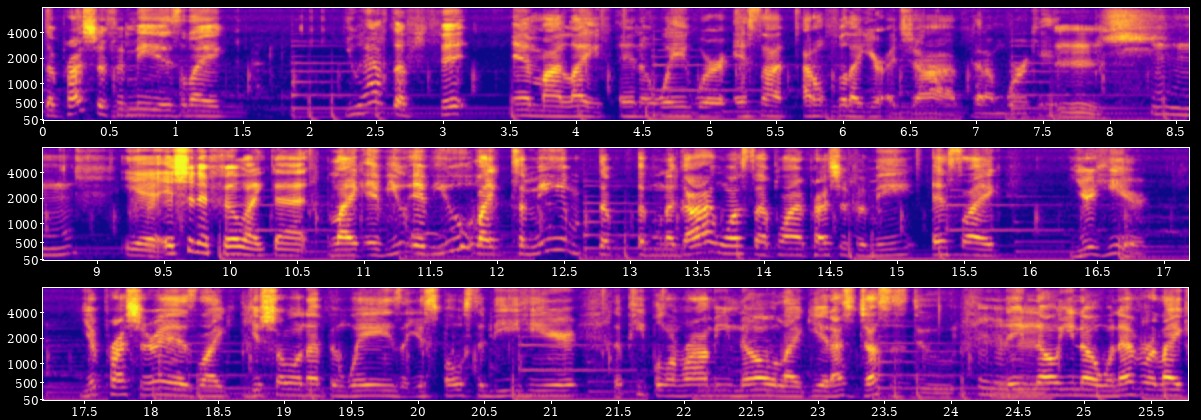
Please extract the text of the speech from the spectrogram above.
the pressure for me is like you have to fit in my life in a way where it's not. I don't feel like you're a job that I'm working. Mm. Mm-hmm. Yeah, it shouldn't feel like that. Like if you if you like to me, the, when a guy wants to apply pressure for me, it's like you're here. Your pressure is like you're showing up in ways that you're supposed to be here. The people around me know, like, yeah, that's Justice dude. Mm-hmm. They know, you know, whenever like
